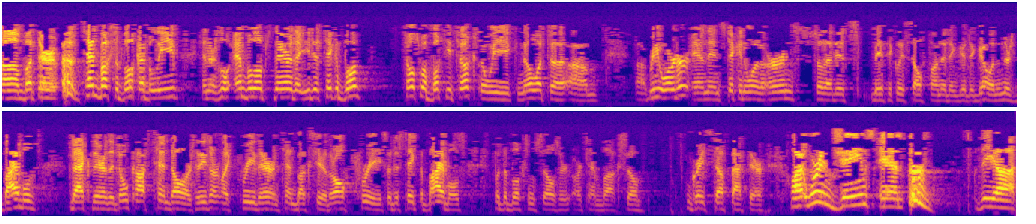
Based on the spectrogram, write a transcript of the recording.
Um, but they're 10 bucks a book, I believe, and there's little envelopes there that you just take a book, tell us what book you took so we know what to, um, reorder and then stick into one of the urns so that it's basically self-funded and good to go. And then there's Bibles back there that don't cost ten dollars. So these aren't like free there and ten bucks here. They're all free. So just take the Bibles, but the books themselves are, are ten bucks. So great stuff back there. All right, we're in James and the uh,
